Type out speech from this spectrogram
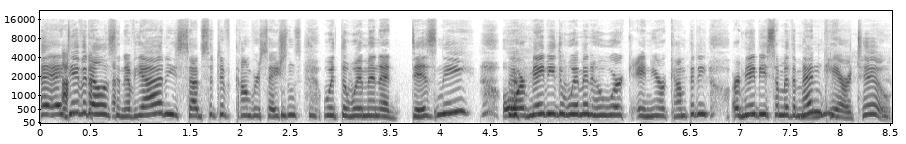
Hey, hey, David Ellison, have you had any substantive conversations with the women at Disney, or maybe the women who work in your company, or maybe some of the men mm-hmm. care too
